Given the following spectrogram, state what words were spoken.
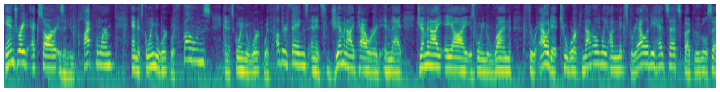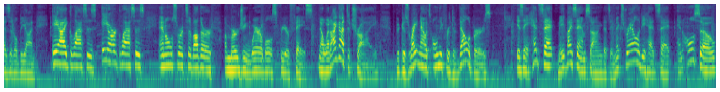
Android XR is a new platform and it's going to work with phones and it's going to work with other things and it's Gemini powered in that Gemini AI is going to run throughout it to work not only on mixed reality headsets, but Google says it'll be on AI glasses, AR glasses, and all sorts of other emerging wearables for your face. Now, what I got to try, because right now it's only for developers, is a headset made by Samsung that's a mixed reality headset and also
